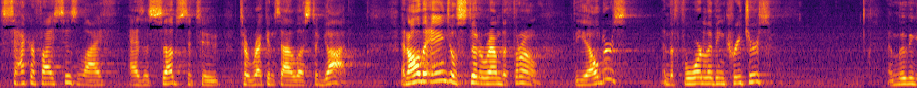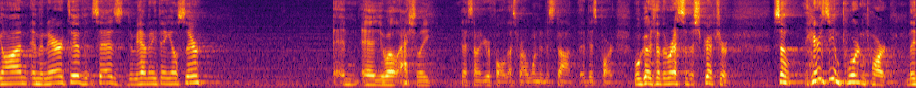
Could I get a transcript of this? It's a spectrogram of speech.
sacrificed his life as a substitute to reconcile us to God. And all the angels stood around the throne the elders and the four living creatures. And moving on in the narrative, it says, do we have anything else there? And, and, well, actually, that's not your fault. That's where I wanted to stop at this part. We'll go to the rest of the scripture. So here's the important part. The,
